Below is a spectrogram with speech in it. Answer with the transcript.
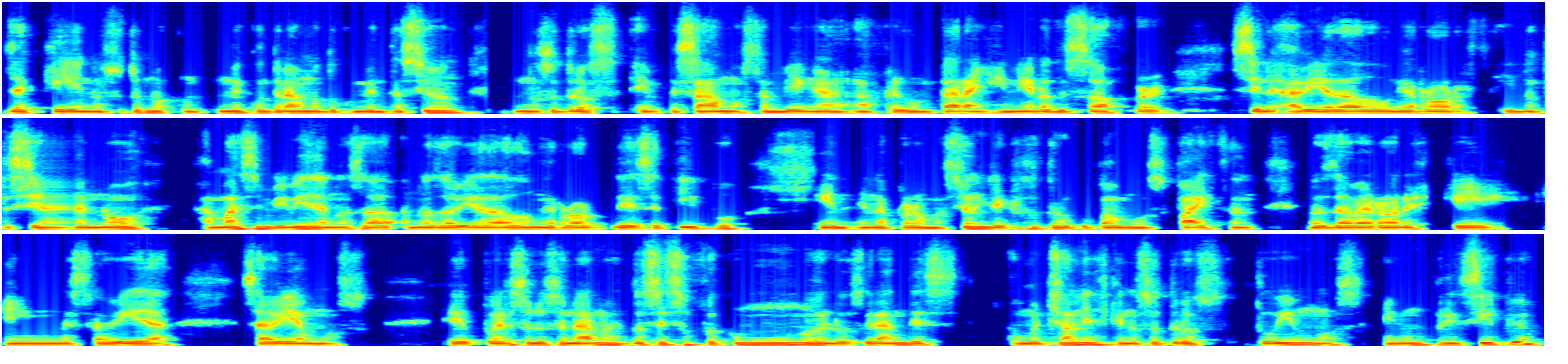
ya que nosotros no, no encontrábamos documentación. Nosotros empezábamos también a, a preguntar a ingenieros de software si les había dado un error y nos decían, no, jamás en mi vida nos, nos había dado un error de ese tipo en, en, la programación, ya que nosotros ocupamos Python, nos daba errores que en nuestra vida sabíamos eh, poder solucionarnos. Entonces eso fue como uno de los grandes como challenges que nosotros tuvimos en un principio.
